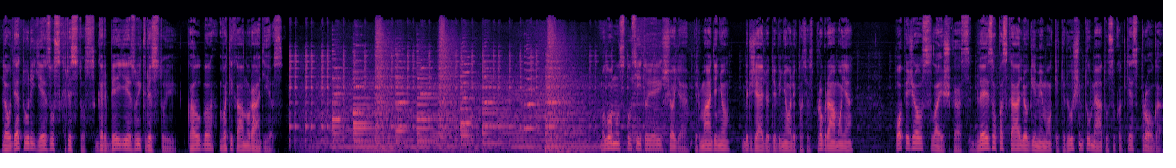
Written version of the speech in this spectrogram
Liaudetur Jėzus Kristus, garbė Jėzui Kristui, kalba Vatikano radijas. Malonus klausytojai šioje pirmadienio, birželio 19 programoje popiežiaus laiškas Bleizo Paskalio gimimo 400 metų sukakties proga.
